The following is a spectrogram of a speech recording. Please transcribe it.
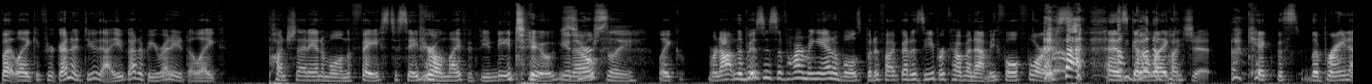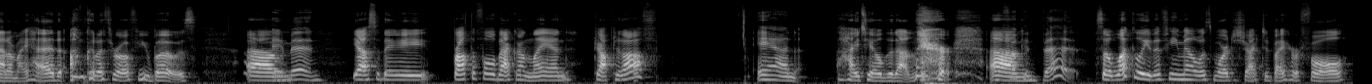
But like if you're gonna do that, you got to be ready to like punch that animal in the face to save your own life if you need to. You know, Seriously. like we're not in the business of harming animals, but if I've got a zebra coming at me full force and it's I'm gonna, gonna like punch it. kick this the brain out of my head, I'm gonna throw a few bows. Um, Amen. Yeah, so they brought the foal back on land, dropped it off, and hightailed it out of there. Um, Fucking bet. So luckily, the female was more distracted by her foal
